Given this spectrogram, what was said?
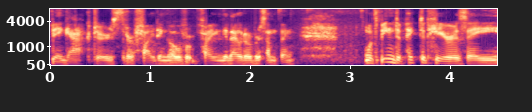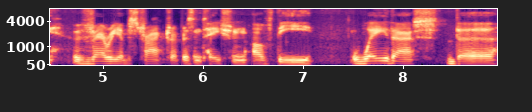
big actors that are fighting over fighting it out over something. What's being depicted here is a very abstract representation of the way that the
